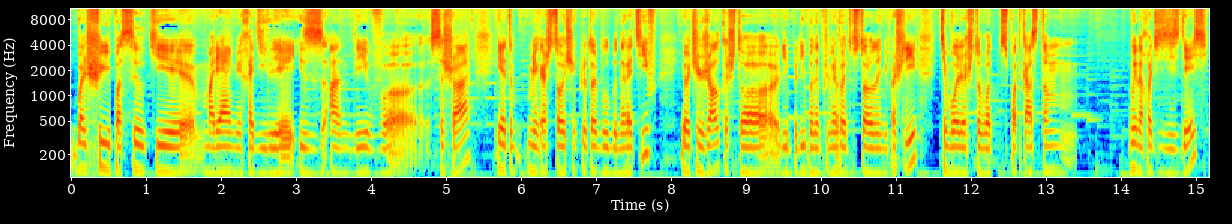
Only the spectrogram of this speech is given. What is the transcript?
большие посылки морями ходили из Англии в э, США, и это, мне кажется, очень крутой был бы нарратив, и очень жалко, что либо-либо, например, в эту сторону не пошли, тем более, что вот с подкастом вы находитесь здесь,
